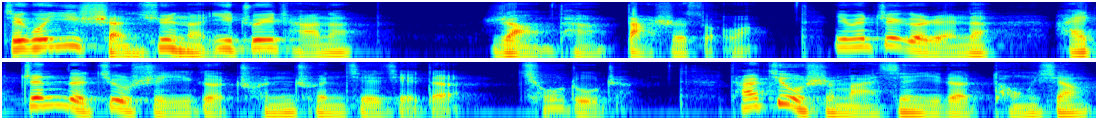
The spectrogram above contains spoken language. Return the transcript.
结果一审讯呢，一追查呢，让他大失所望，因为这个人呢，还真的就是一个纯纯洁洁的求助者。他就是马新贻的同乡，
